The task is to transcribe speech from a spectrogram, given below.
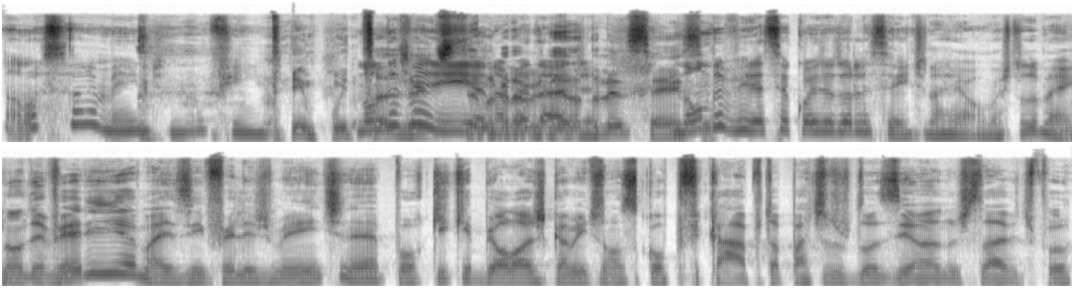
Não necessariamente, enfim. Tem muita Não gente deveria, tendo na gravidez na verdade. adolescência. Não deveria ser coisa de adolescente, na real, mas tudo bem. Não deveria, mas infelizmente, né? Por que, que biologicamente nosso corpo fica apto a partir dos 12 anos, sabe? Tipo,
